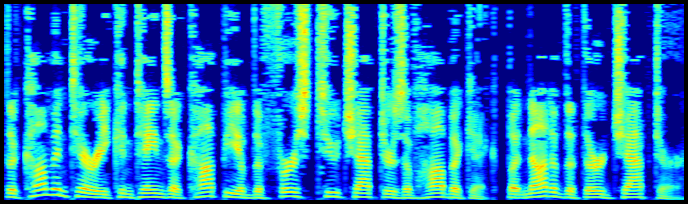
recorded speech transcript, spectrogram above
The commentary contains a copy of the first two chapters of Habakkuk, but not of the third chapter.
